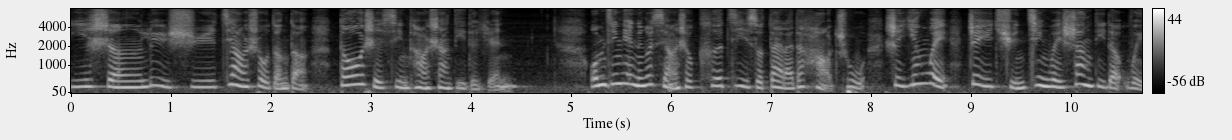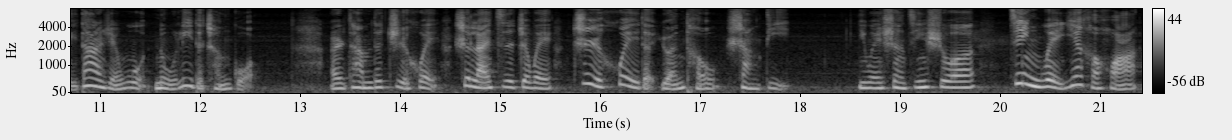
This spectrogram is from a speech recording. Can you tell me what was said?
医生、律师、教授等等，都是信靠上帝的人。我们今天能够享受科技所带来的好处，是因为这一群敬畏上帝的伟大人物努力的成果。而他们的智慧是来自这位智慧的源头——上帝，因为圣经说：“敬畏耶和华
